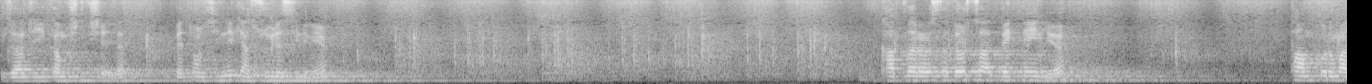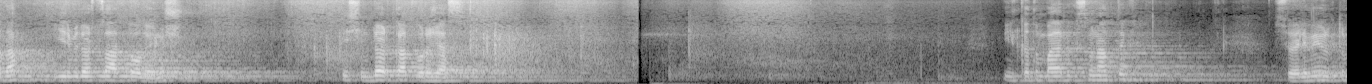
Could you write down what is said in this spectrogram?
Güzelce yıkamıştık şeyle. Beton silinirken suyla siliniyor. Katlar arasında 4 saat bekleyin diyor. Tam korumada 24 saatte oluyormuş. Biz şimdi 4 kat vuracağız. İlk katın bayağı bir kısmını attık. Söylemeyi unuttum.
